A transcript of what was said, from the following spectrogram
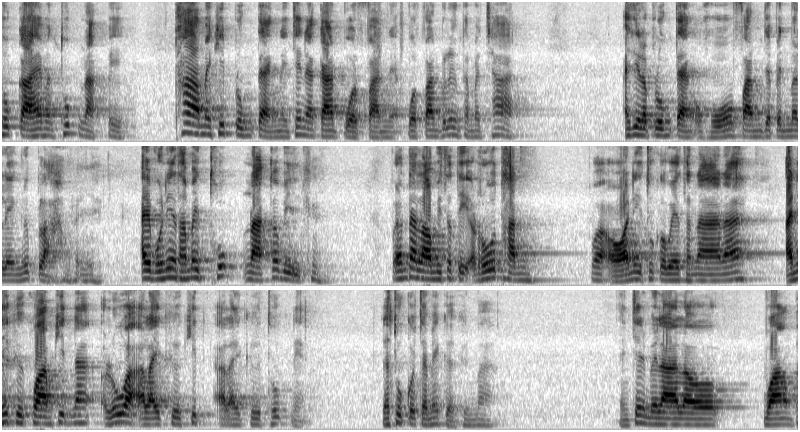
ทุกกายให้มันทุกหนักไป ถ้าไม่คิดปรุงแต่งเนี่ยเช่นอาการปวดฟันเนี่ยปวดฟันเป็นเรื่องธรรมชาติไอ้ที่เราปรุงแต่งโอ้โห ฟันจะเป็นมะเร็งหรือเปล่าอะไรอย่างเงี้ยไอ้พวกนี้ทำให้ทุกข์หนักก็บีเพราะฉะนั้นถ้าเรามีสติรู้ทัน ว่าอ๋อนี่ทุกขเวทนานะ อันนี้คือความคิดนะ รู้ว่าอะไรคือคิดอะไรคือทุกข์เนี่ย แล้วทุกข์ก็จะไม่เกิดขึ้นมาก อย่างเช่นเวลาเราวางแผ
